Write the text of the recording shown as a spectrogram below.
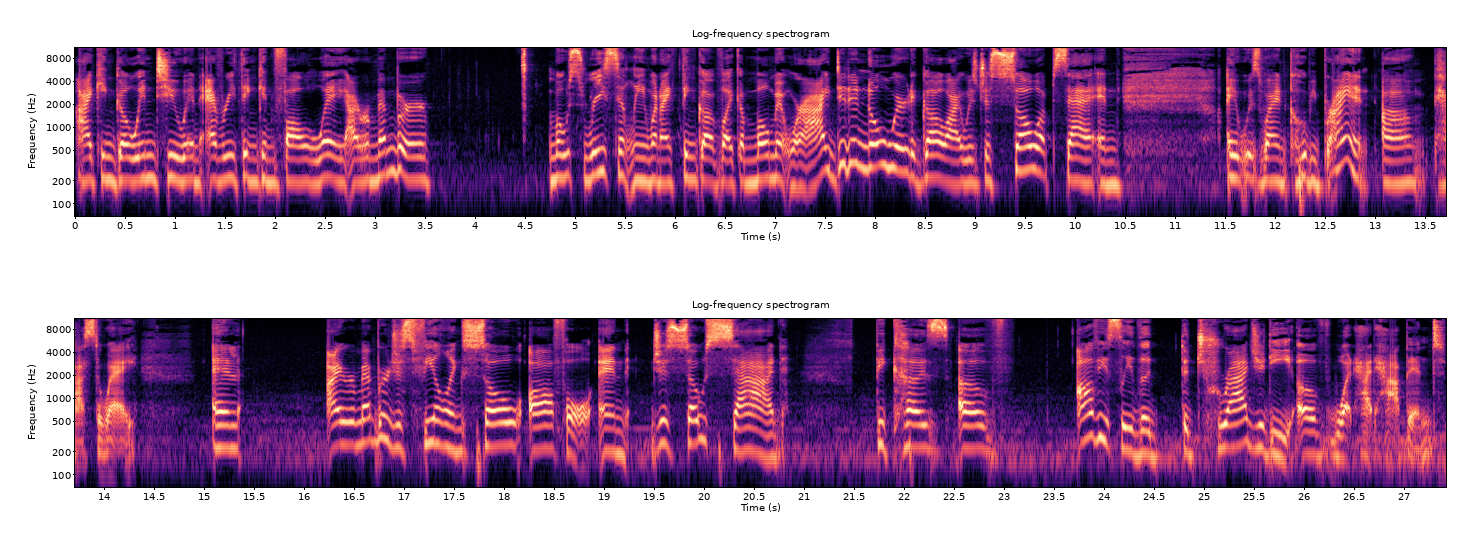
I can go into and everything can fall away. I remember most recently when I think of like a moment where I didn't know where to go, I was just so upset and it was when Kobe Bryant um, passed away. And I remember just feeling so awful and just so sad because of obviously the the tragedy of what had happened.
